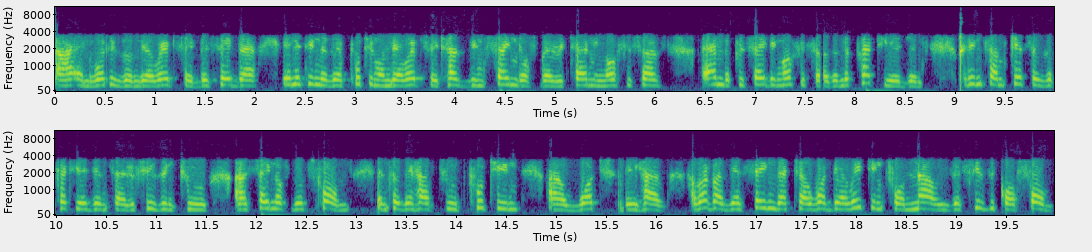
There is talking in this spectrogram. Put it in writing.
uh, and what is on their website, they said that anything that they're putting on their website has been signed off by returning officers and the presiding officers and the party agents. But in some cases, the party agents are refusing to uh, sign off those forms, and so they have to put in uh, what they have. However, they're saying that uh, what they're waiting for now is a physical form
